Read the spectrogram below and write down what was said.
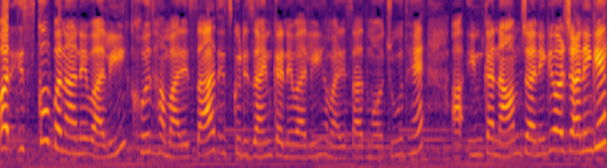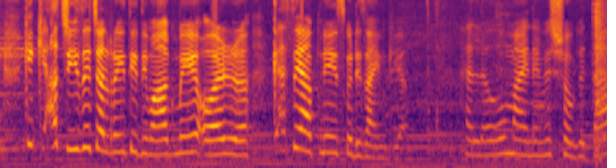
और इसको बनाने वाली खुद हमारे साथ, इसको डिज़ाइन करने वाली हमारे साथ मौजूद हैं। इनका नाम जानेंगे और जानेंगे कि क्या चीज़ें चल रही थी दिमाग में और कैसे आपने इसको डिज़ाइन किया। Hello my name is Shobhita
